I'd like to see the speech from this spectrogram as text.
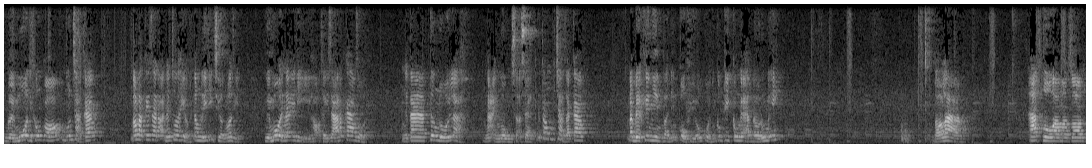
người mua thì không có muốn trả cao. Nó là cái giai đoạn nếu chúng ta hiểu cái tâm lý thị trường nó là gì? Người mua hiện nay thì họ thấy giá nó cao rồi. Người ta tương đối là ngại ngùng sợ sệt. Người ta không muốn trả giá cao. Đặc biệt khi nhìn vào những cổ phiếu của những công ty công nghệ hàng đầu nước Mỹ đó là Apple, Amazon,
